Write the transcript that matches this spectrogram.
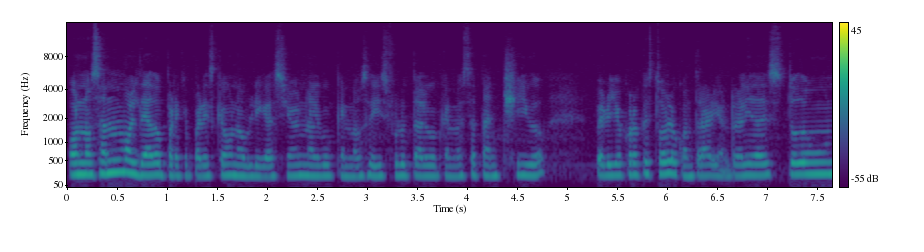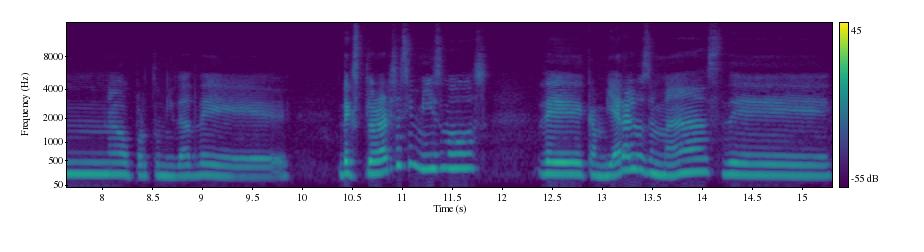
o nos han moldeado para que parezca una obligación, algo que no se disfruta, algo que no está tan chido pero yo creo que es todo lo contrario, en realidad es toda una oportunidad de, de explorarse a sí mismos, de cambiar a los demás, de,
